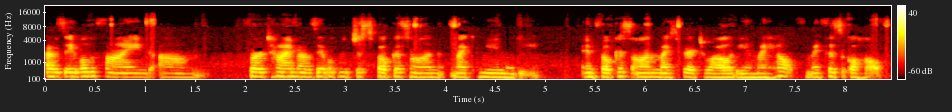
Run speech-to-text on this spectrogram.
I was able to find um, for a time I was able to just focus on my community and focus on my spirituality and my health, my physical health,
